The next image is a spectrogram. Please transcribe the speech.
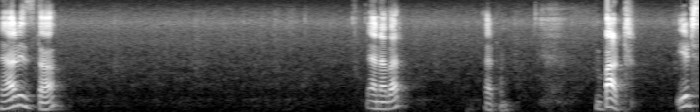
here is the another atom but it's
